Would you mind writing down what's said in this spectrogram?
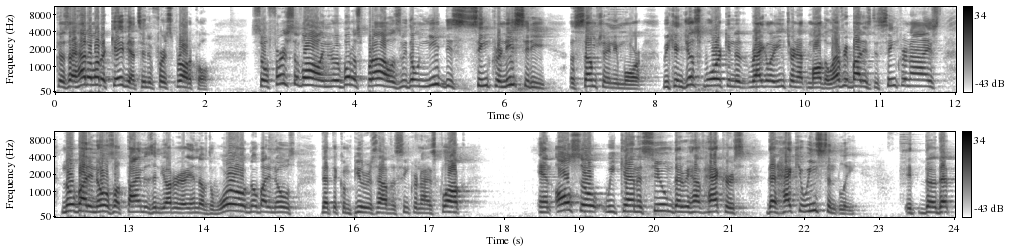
Because I had a lot of caveats in the first protocol. So first of all, in Ouroboros Praos, we don't need this synchronicity assumption anymore. We can just work in the regular internet model. Everybody's desynchronized. Nobody knows what time is in the other end of the world. Nobody knows that the computers have a synchronized clock. And also, we can assume that we have hackers that hack you instantly. It, the, that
